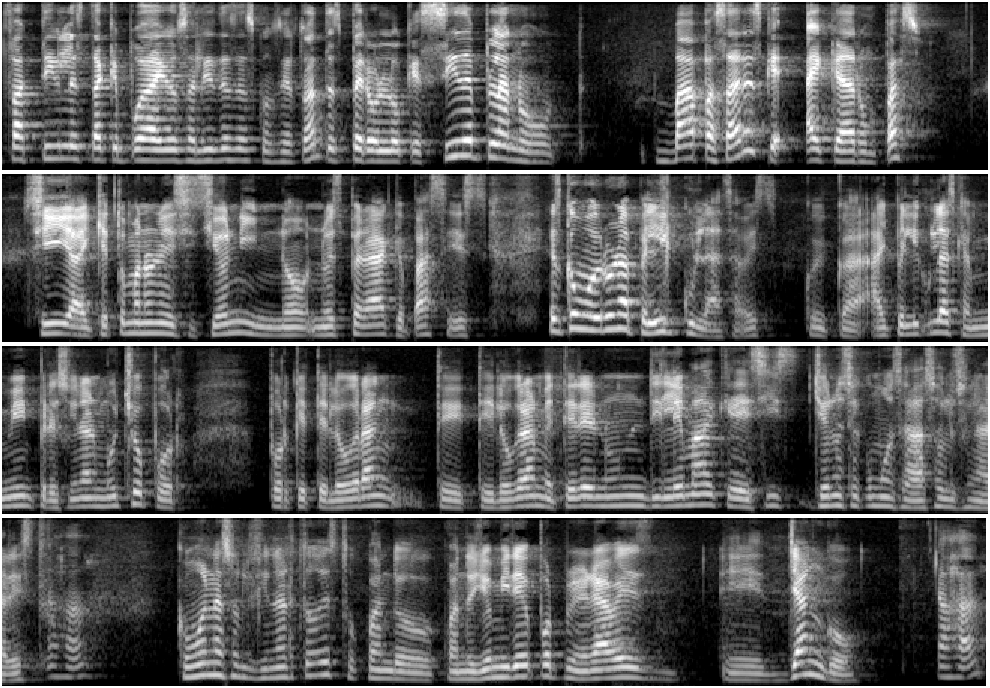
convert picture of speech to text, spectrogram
factible está que pueda yo salir de ese desconcierto antes, pero lo que sí de plano va a pasar es que hay que dar un paso. Sí, hay que tomar una decisión y no, no esperar a que pase. Es, es como ver una película, ¿sabes? Hay películas que a mí me impresionan mucho por, porque te logran, te, te logran meter en un dilema que decís, yo no sé cómo se va a solucionar esto. Ajá. ¿Cómo van a solucionar todo esto? Cuando, cuando yo miré por primera vez eh, Django, Ajá.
